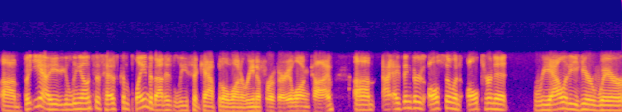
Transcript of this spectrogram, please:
Um, but yeah, Leonsis has complained about his lease at Capital One Arena for a very long time. Um, I, I think there's also an alternate reality here where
